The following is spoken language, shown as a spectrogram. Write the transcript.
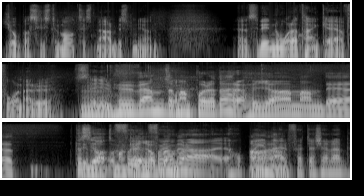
jobba systematiskt med arbetsmiljön. Eh, så det är några tankar jag får när du säger mm. Hur vänder så. man på det där? Hur gör man det till något man kan jag, jobba får jag med? bara hoppa ah, in här? Ja. För att jag känner att,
